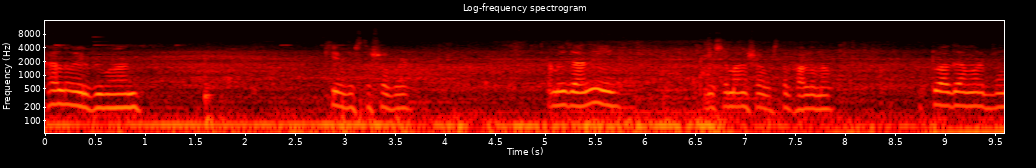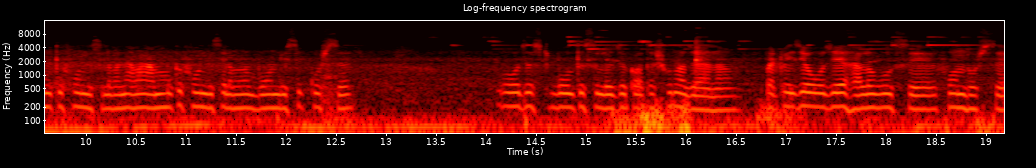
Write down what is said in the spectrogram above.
হ্যালো এভরিওয়ান কী অবস্থা সবার? আমি জানি দেশের মানুষের অবস্থা ভালো না। একটু আগে আমার বোনকে ফোন দিয়েছিলাম মানে আমার আম্মুকে ফোন দিয়েছিলাম আমার বোন রিসিভ করছে। ও জাস্ট বলতেছিল যে কথা শোনা যায় না। বাট ওই যে ও যে হ্যালো বলছে ফোন ধরছে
